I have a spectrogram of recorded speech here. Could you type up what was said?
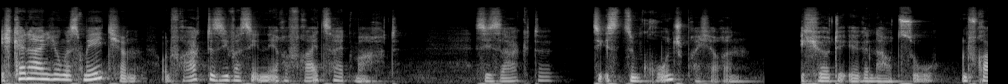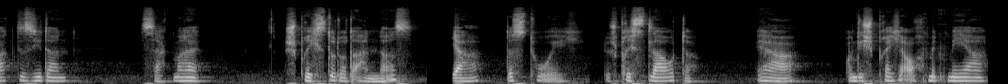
Ich kenne ein junges Mädchen und fragte sie, was sie in ihrer Freizeit macht. Sie sagte, sie ist Synchronsprecherin. Ich hörte ihr genau zu und fragte sie dann, sag mal, sprichst du dort anders? Ja, das tue ich. Du sprichst lauter. Ja, und ich spreche auch mit mehr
